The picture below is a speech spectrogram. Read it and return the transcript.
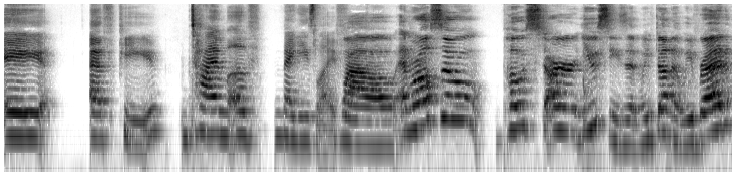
AFP time of Meggie's life. Wow. And we're also post our You season. We've done it. We've read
